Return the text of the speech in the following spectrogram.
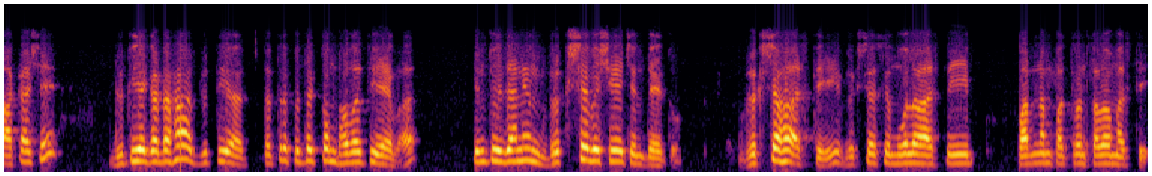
आकाशे द्वितीयघटः द्वितीय तत्र पृथक्त्वं भवति एव। किन्तु इदानीं वृक्षविषये चिन्तयतु। वृक्षः अस्ति वृक्षस्य मूलः अस्ति पर्णं पत्रं सर्वम् अस्ति।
